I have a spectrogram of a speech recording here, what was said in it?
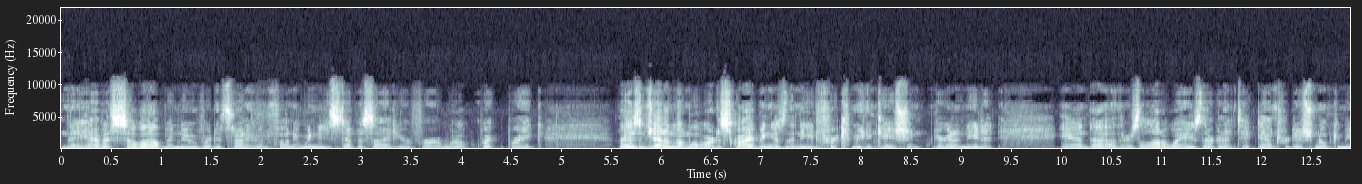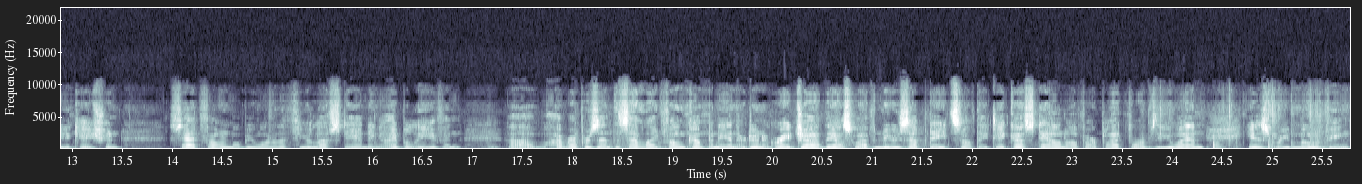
They have us so outmaneuvered. It's not even funny. We need to step aside here for a real quick break. Ladies and gentlemen, what we're describing is the need for communication. You're going to need it. And uh, there's a lot of ways they're going to take down traditional communication. Sat phone will be one of the few left standing, I believe. And um, I represent the satellite phone company, and they're doing a great job. They also have news updates. So if they take us down off our platforms, the UN is removing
